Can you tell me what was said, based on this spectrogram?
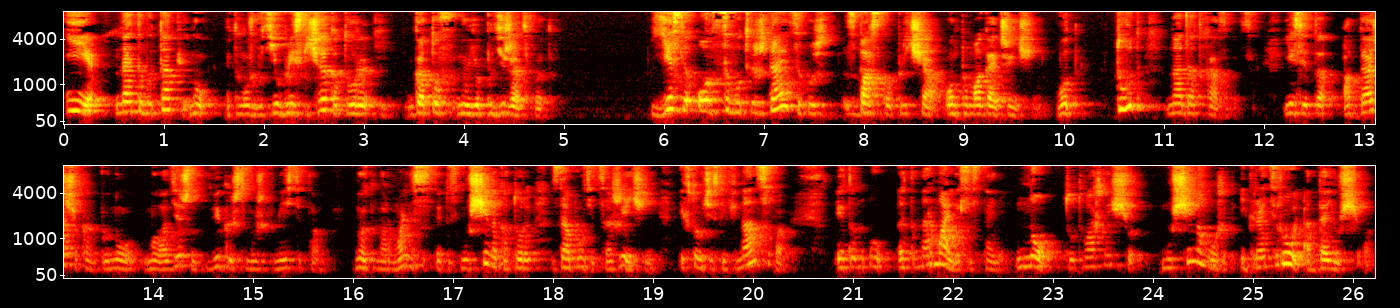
И на этом этапе, ну, это может быть ее близкий человек, который готов ну, ее поддержать в этом. Если он самоутверждается, с барского плеча, он помогает женщине. Вот тут надо отказываться. Если это отдача, как бы, ну, молодец, что ты двигаешься, мы же вместе там. Ну, это нормальное состояние. То есть мужчина, который заботится о женщине, и в том числе финансово, это, ну, это нормальное состояние. Но тут важно еще, мужчина может играть роль отдающего.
